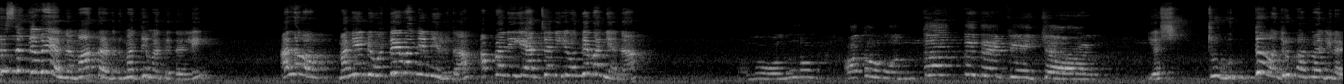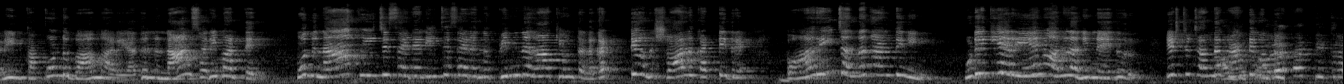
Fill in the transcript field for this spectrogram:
ಪ್ರಸಂಗವೇ ಅಲ್ಲ ಮಾತಾಡುದು ಮಧ್ಯ ಮಧ್ಯದಲ್ಲಿ. ಅಲ್ವಾ ಮನೆಯಲ್ಲಿ ಒಂದೇ ಬನ್ಯನ್ ಇರುದ ಅಪ್ಪನಿಗೆ ಅಜ್ಜನಿಗೆ ಒಂದೇ ಬನ್ಯನ ಅದು ಉದ್ದಾಗ್ತದೆ ಟೀಚರ್. ಎಷ್ಟು ಉದ್ದ ಆದ್ರೂ ಪರವಾಗಿಲ್ಲ. ನೀನ್ ತಕೊಂಡು ಬಾ ಮಾರೆ ಅದನ್ನ ನಾನು ಸರಿ ಮಾಡ್ತೇನೆ. ಒಂದು ನಾಲ್ಕು ಈಚೆ ಸೈಡ್ ಅಲ್ಲಿ ಈಚೆ ಸೈಡ್ ಒಂದು ಪಿನ್ ಹಾಕಿ ಉಂಟಲ್ಲ ಗಟ್ಟಿ ಒಂದು ಶಾಲ್ ಕಟ್ಟಿದ್ರೆ ಭಾರಿ ಚಂದ ಕಾಣ್ತೀನಿ. ಹುಡುಗಿಯರು ಏನು ಅಲ್ಲ ನಿನ್ನ ಎದುರು ಎಷ್ಟು ಚಂದ ಕಾಣ್ತಿ ಗೊತ್ತಾ ಕಟ್ಟಿದ್ರೆ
